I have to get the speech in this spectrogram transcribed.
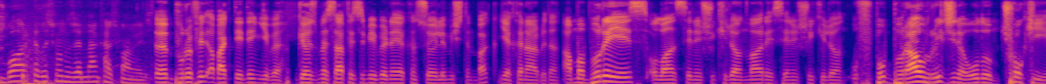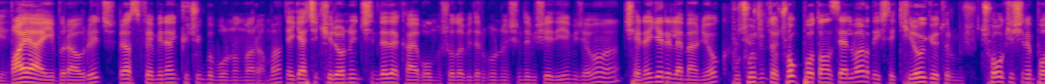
Bu arkadaşımın üzerinden kaç puan verirsin? Ön profil bak dediğim gibi göz mesafesi birbirine yakın söylemiştim bak yakın harbiden. Ama bu reis olan senin şu kilon var ya senin şu kilon. Uf bu brow ridge ne oğlum çok iyi. Bayağı iyi brow ridge. Biraz feminen küçük bir burnun var ama. Ya gerçi kilonun içinde de kaybolmuş olabilir burnun. Şimdi bir şey diyemeyeceğim ama çene gerilemen yok. Bu çocukta çok potansiyel var da işte kilo götürmüş. Çoğu kişinin potansiyeli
